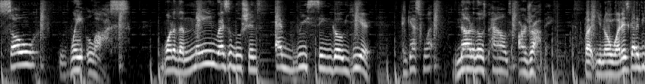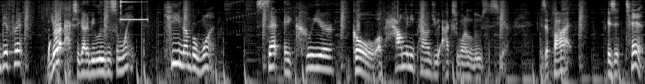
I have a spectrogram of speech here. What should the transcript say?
So, weight loss. One of the main resolutions every single year. And guess what? None of those pounds are dropping. But you know what is gonna be different? You're actually gonna be losing some weight. Key number one, set a clear goal of how many pounds you actually wanna lose this year. Is it five? Is it 10?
